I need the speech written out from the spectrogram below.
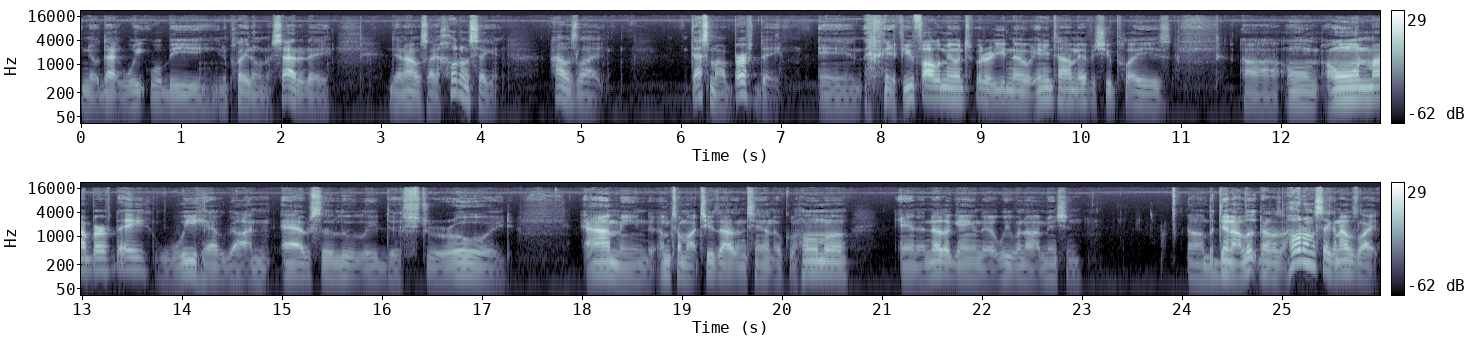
you know, that week will be you know played on a Saturday. Then I was like, hold on a second. I was like, that's my birthday. And if you follow me on Twitter, you know anytime FSU plays uh, on on my birthday, we have gotten absolutely destroyed. I mean, I'm talking about 2010 Oklahoma and another game that we will not mention. Um, but then I looked, I was like, hold on a second. I was like,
